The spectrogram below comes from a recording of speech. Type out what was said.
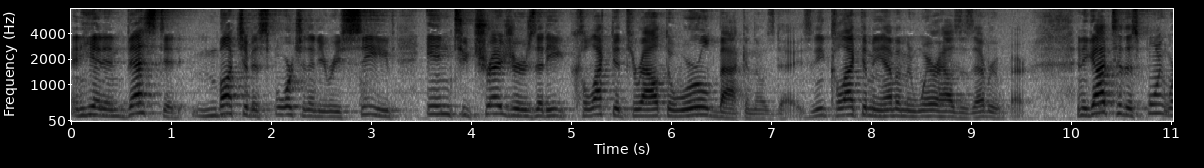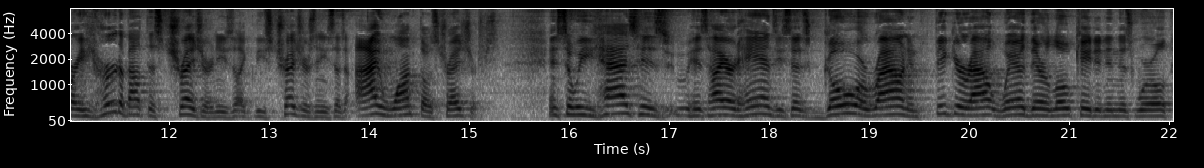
And he had invested much of his fortune that he received into treasures that he collected throughout the world back in those days. And he'd collect them and he'd have them in warehouses everywhere. And he got to this point where he heard about this treasure, and he's like, these treasures, and he says, I want those treasures. And so he has his, his hired hands, he says, go around and figure out where they're located in this world,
